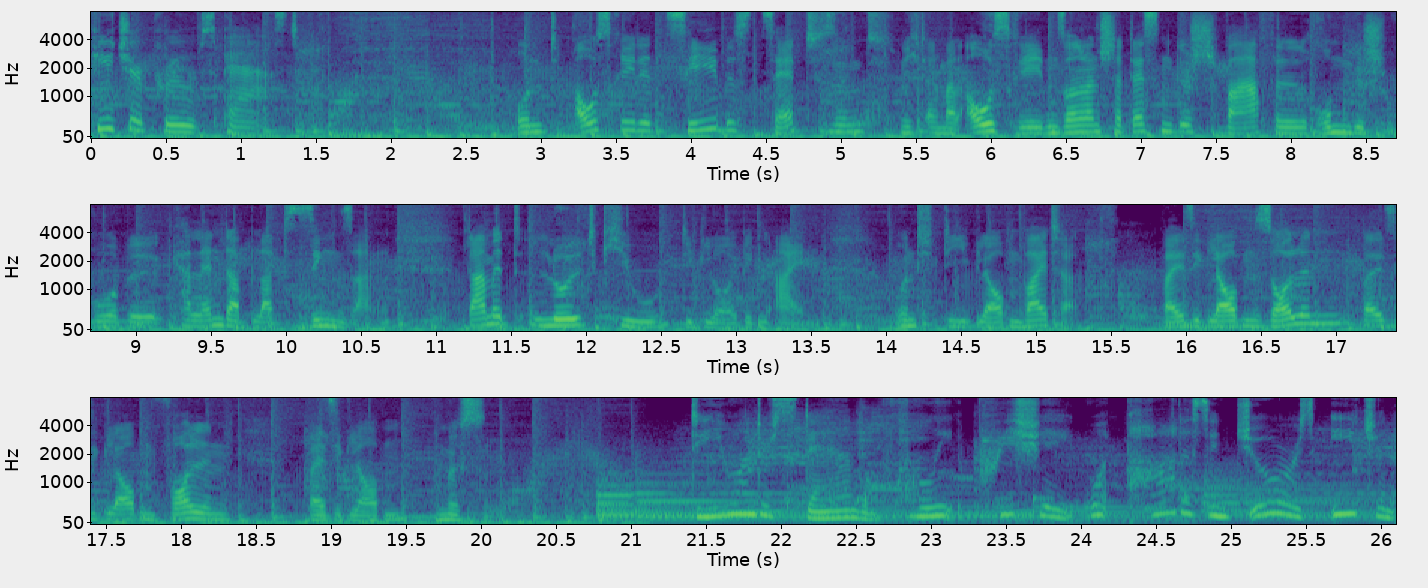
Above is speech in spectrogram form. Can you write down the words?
Future proves past. Und Ausrede C bis Z sind nicht einmal Ausreden, sondern stattdessen Geschwafel, Rumgeschwurbel, Kalenderblatt, Singsang. Damit lullt Q die Gläubigen ein. Und die glauben weiter. Weil sie glauben sollen, weil sie glauben wollen, weil sie glauben müssen. Do you understand and fully appreciate what POTUS endures each and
